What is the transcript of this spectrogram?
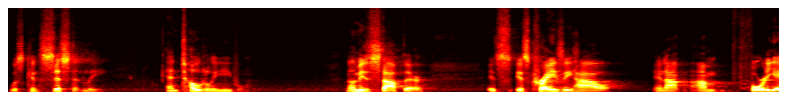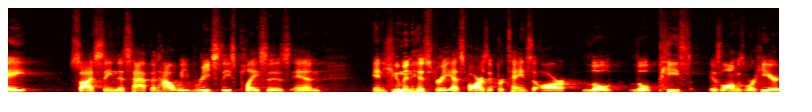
was consistently and totally evil. Now, let me just stop there. It's, it's crazy how, and I, I'm 48, so I've seen this happen, how we've reached these places in, in human history as far as it pertains to our little, little piece as long as we're here,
